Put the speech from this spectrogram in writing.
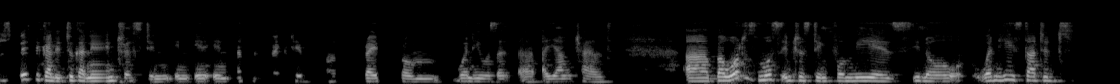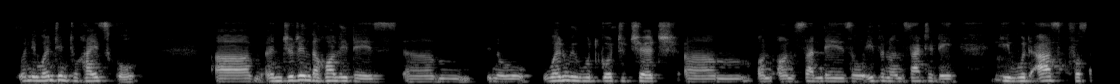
just basically took an interest in in, in, in that perspective uh, right from when he was a, a- a young child. Uh, but what was most interesting for me is, you know, when he started, when he went into high school, um, and during the holidays, um, you know, when we would go to church um, on, on Sundays or even on Saturday, he would ask for some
